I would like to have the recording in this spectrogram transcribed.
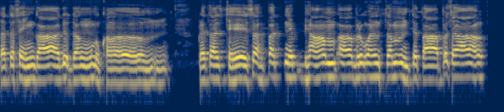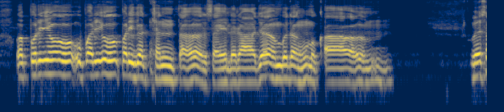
सतसिंगादुदंग मुख। प्रतस्थे सह पत्नीभ्याम अभ्रुवंशम च अपुर्यो उपर्यो परिगछत शैलराज मुदंग मुखा। वैसा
